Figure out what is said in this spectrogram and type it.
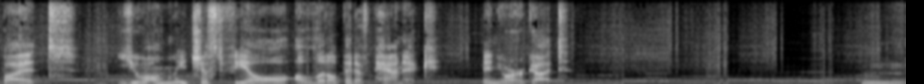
but you only just feel a little bit of panic in your gut. Hmm.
